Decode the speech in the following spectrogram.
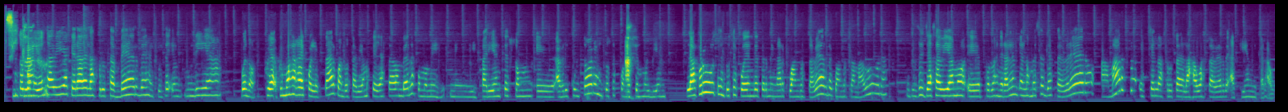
Sí, claro. yo sabía que era de las frutas verdes, entonces en un día, bueno, fuimos a recolectar cuando sabíamos que ya estaban verdes, como mis, mis parientes son eh, agricultores, entonces conocen ah. muy bien la fruta, entonces pueden determinar cuándo está verde, cuándo está madura. Entonces ya sabíamos, eh, por lo general en, los meses de febrero a marzo es que la fruta de las aguas está verde aquí en Nicaragua.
